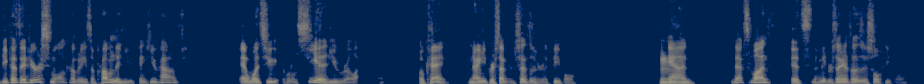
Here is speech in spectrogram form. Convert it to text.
Because if you're a small company, it's a problem that you think you have. And once you see it, you realize, okay, 90% of census are people. Hmm. And next month, it's 90% of census are still people.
